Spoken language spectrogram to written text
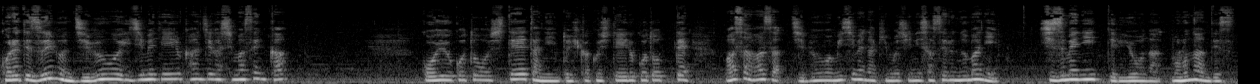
これって随分自分をいじめている感じがしませんか？こういうことをして他人と比較していることってわざわざ自分を惨めな気持ちにさせる沼に沈めにいってるようなものなんです。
